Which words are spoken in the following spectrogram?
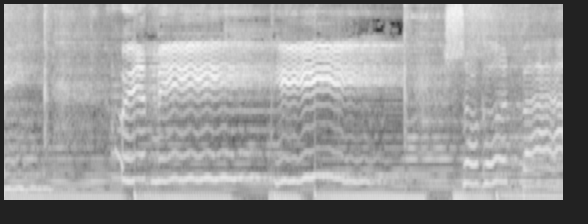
walking with me. So goodbye.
